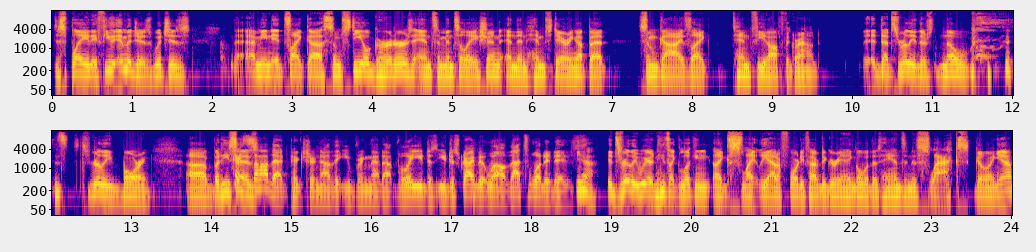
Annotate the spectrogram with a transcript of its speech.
displayed a few images, which is, I mean, it's like uh, some steel girders and some insulation, and then him staring up at some guys like ten feet off the ground. That's really there's no, it's really boring. Uh, but he says, I saw that picture now that you bring that up. The way you just you describe it well, that's what it is. Yeah, it's really weird. And he's like looking like slightly at a 45 degree angle with his hands in his slacks, going, "Yeah,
